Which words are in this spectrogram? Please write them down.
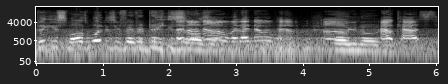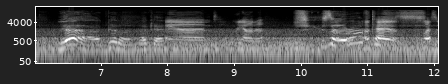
Biggie Smalls. What is your favorite Biggie Smalls? I don't know, song? but I know of him. Um, Oh, you know. OutKast Yeah, good one. Okay. and Rihanna. She's not around. Okay, what's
